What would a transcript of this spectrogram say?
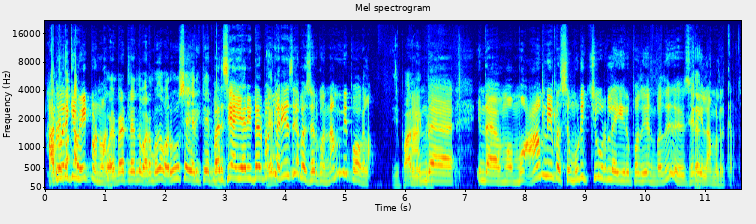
அது வரைக்கும் வெயிட் பண்ணுவாங்க. கோயம்பேட்டிலேருந்து வரும்போது வரிசையாக ஏறிக்கிட்டே வரிசையாக ஏறிட்டே இருப்பாங்க. வரிசையாக பஸ் இருக்கும். நம்பி போகலாம். அந்த இந்த மு- ஆம்னி பஸ் முடிச்சூரில் இருப்பது என்பது சரியில்லாமல் இருக்கிறது.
